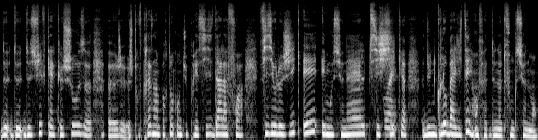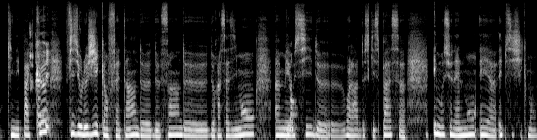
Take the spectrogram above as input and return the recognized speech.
de, de, de, suivre quelque chose, euh, je, je, trouve très important quand tu précises, d'à la fois physiologique et émotionnel, psychique, d'une globalité en fait de notre fonctionnement, qui n'est pas que physiologique en fait, hein, de, de faim, de, de rassasiement, euh, mais aussi de voilà de ce qui se passe euh, émotionnellement et, et psychiquement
